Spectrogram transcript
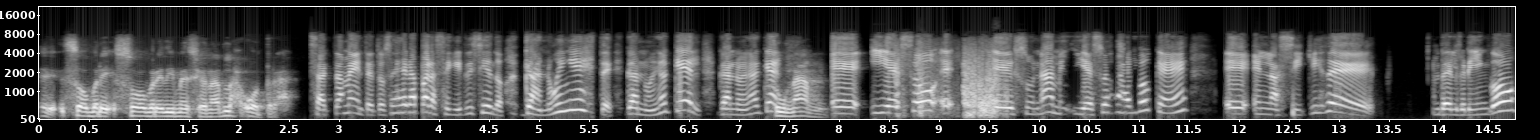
eh, sobre, sobredimensionar las otras. Exactamente, entonces era para seguir diciendo, ganó en este, ganó en aquel, ganó en aquel. Tsunami. Eh, y eso, eh, eh, tsunami, y eso es algo que en la psiquis de, del gringo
